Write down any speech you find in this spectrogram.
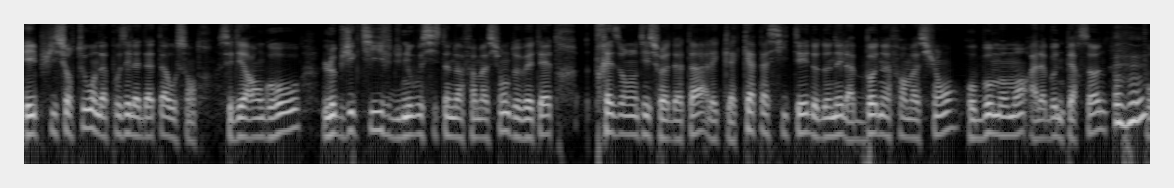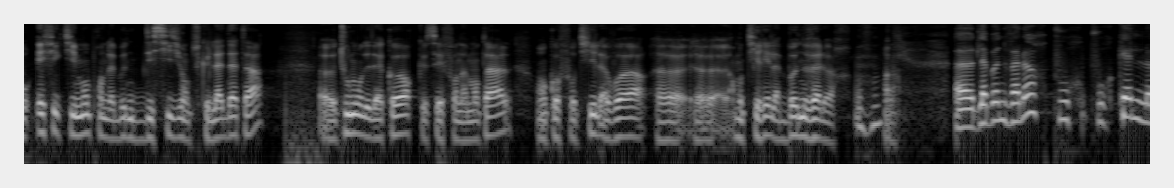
Et puis surtout, on a posé la data au centre. C'est-à-dire, en gros, l'objectif du nouveau système d'information devait être très orienté sur la data, avec la capacité de donner la bonne information au bon moment à la bonne personne Mhm. pour effectivement prendre la bonne décision. Parce que la data, euh, tout le monde est d'accord que c'est fondamental. Encore faut-il avoir euh, euh, en tirer la bonne valeur. Euh, de la bonne valeur pour, pour, quel,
